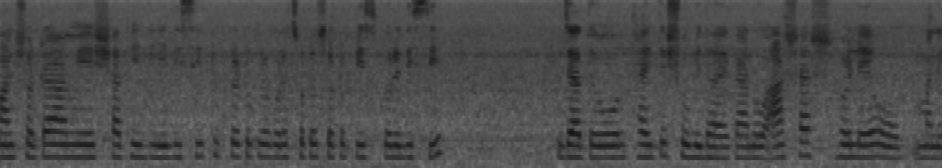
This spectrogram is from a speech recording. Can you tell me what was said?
মাংসটা আমি এর সাথে দিয়ে দিছি। টুকরো টুকরো করে ছোট ছোট পিস করে দিছি, যাতে ওর খাইতে সুবিধা হয়, কারণ ও আশ্বাস হইলে ও মানে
